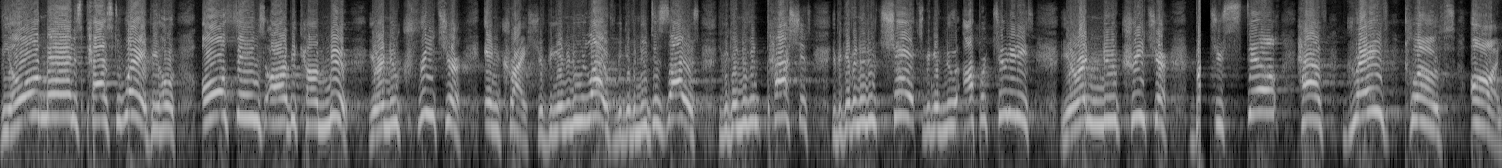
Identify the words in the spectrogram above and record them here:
the old man has passed away. Behold, all things are become new. You're a new creature in Christ. You've been given a new life. You've been given new desires. You've been given new passions. You've been given a new chance. You've been given new opportunities. You're a new creature, but you still have grave clothes on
